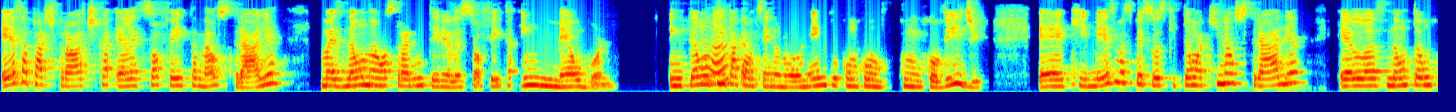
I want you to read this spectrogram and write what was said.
Essa parte prática, ela é só feita na Austrália, mas não na Austrália inteira, ela é só feita em Melbourne. Então, Caraca. o que está acontecendo no momento com, com, com o Covid é que mesmo as pessoas que estão aqui na Austrália, elas não estão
